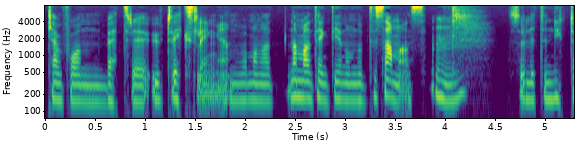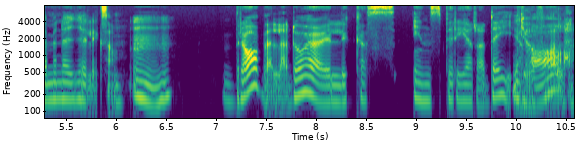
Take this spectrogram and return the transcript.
kan få en bättre utväxling än vad man har, när man tänkt igenom dem tillsammans. Mm. Så lite nytta med nöje liksom. Mm. Bra Bella, då har jag lyckats inspirera dig i alla Ja, fall.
